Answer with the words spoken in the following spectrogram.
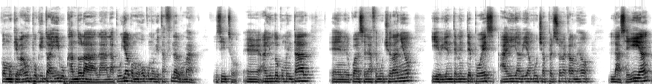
como que van un poquito ahí buscando la, la, puya como, o como que está haciendo algo mal. Insisto, eh, hay un documental en el cual se le hace mucho daño y evidentemente pues ahí había muchas personas que a lo mejor la seguían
